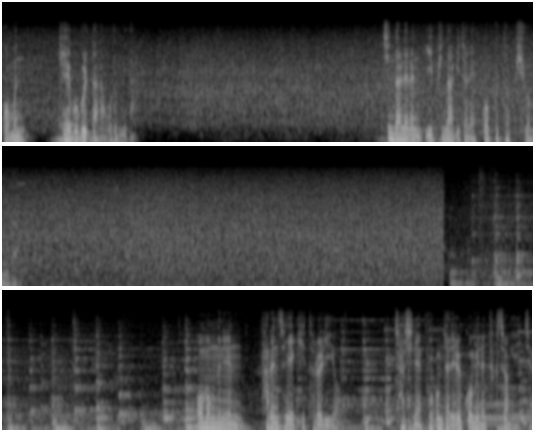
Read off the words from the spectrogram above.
봄은 계곡을 따라 오릅니다. 진달래는 잎이 나기 전에 꽃부터 피웁니다. 오목눈이는 다른 새의 깃털을 이용 자신의 보금자리를 꾸미는 특성이 있죠.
